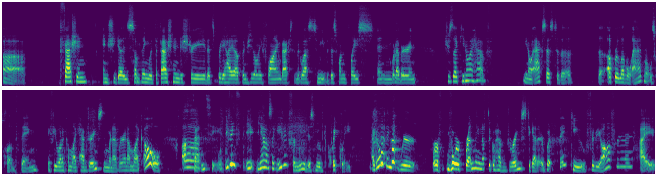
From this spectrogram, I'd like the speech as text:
uh, fashion, and she does something with the fashion industry that's pretty high up, and she's only flying back to the Midwest to meet with this one place and whatever, and she's like, you know, I have you know access to the the upper level admirals club thing if you want to come like have drinks and whatever and i'm like oh uh Fancy. even yeah i was like even for me this moved quickly i don't think we're we're we're friendly enough to go have drinks together but thank you for the offer i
